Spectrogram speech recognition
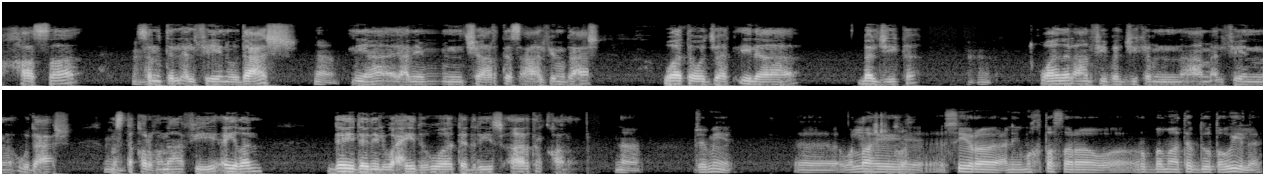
خاصة سنة 2011 نعم. يعني من شهر 9 2011 وتوجهت إلى بلجيكا. وأنا الآن في بلجيكا من عام 2011 مستقر هنا في أيضا ديدني الوحيد هو تدريس آلة القانون. نعم. جميل. أه والله شكرا. سيرة يعني مختصرة وربما تبدو طويلة.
